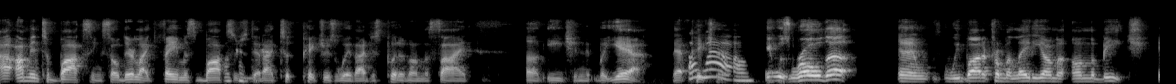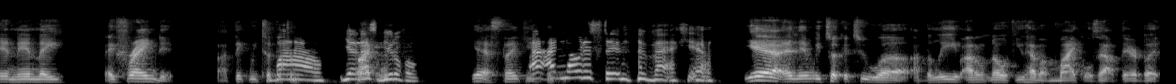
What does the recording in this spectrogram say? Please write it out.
I, am into boxing, so they're like famous boxers okay. that I took pictures with. I just put it on the side of each, and but yeah, that oh, picture wow. it was rolled up, and we bought it from a lady on the on the beach, and then they they framed it. I think we took wow. it. Wow, yeah, that's beautiful. Yes, thank you. I, I noticed it in the back. Yeah. Yeah, and then we took it to uh I believe I don't know if you have a Michaels out there, but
